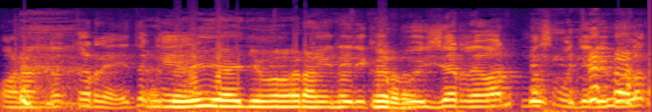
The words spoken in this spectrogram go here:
orang keker ya itu kayak iya cuma orang kayak keker Corbuzier lewat mas mau jadi Hulk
